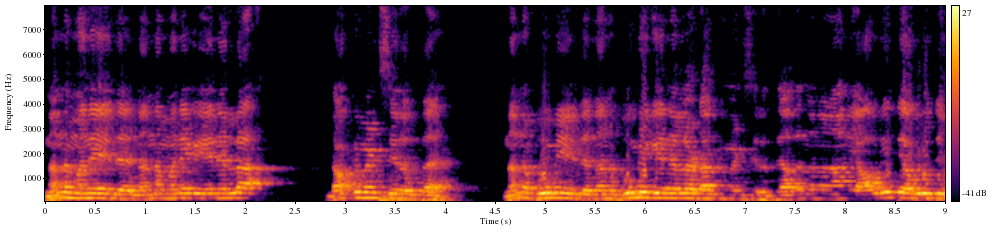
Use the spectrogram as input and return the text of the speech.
ನನ್ನ ಮನೆ ಇದೆ, ನನ್ನ ಮನೆಗೆ ಏನೆಲ್ಲ ಡಾಕ್ಯುಮೆಂಟ್ಸ್ ಇರುತ್ತೆ, ನನ್ನ ಭೂಮಿ ಇದೆ, ನನ್ನ ಭೂಮಿಗೆ ಏನೆಲ್ಲ ಡಾಕ್ಯುಮೆಂಟ್ಸ್ ಇರುತ್ತೆ, ಅದನ್ನ ನಾನು ಯಾವ ರೀತಿ ಅಭಿವೃದ್ಧಿ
